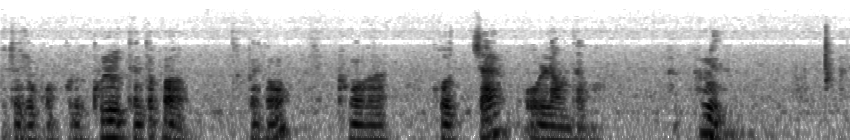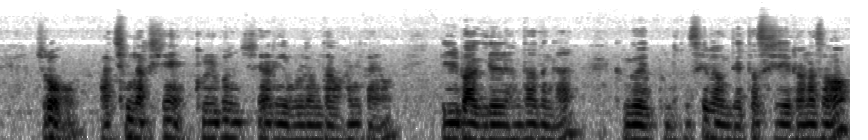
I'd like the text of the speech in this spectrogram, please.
것도 좋고 그리고 글루텐 떡밥에도 붕어가 곧 잘 올라온다고 합니다. 주로 아침 낚시에 굵은 씨알이 올라온다고 하니까요. 1박 2일 한다든가 근거의 분들은 새벽 4, 5시에 일어나서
